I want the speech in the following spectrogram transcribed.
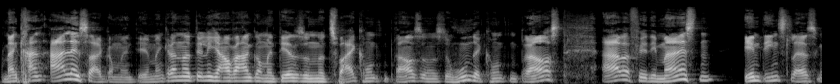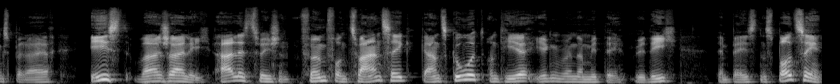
Man kann alles argumentieren. Man kann natürlich auch argumentieren, dass du nur zwei Kunden brauchst oder dass du 100 Kunden brauchst. Aber für die meisten im Dienstleistungsbereich ist wahrscheinlich alles zwischen 5 und 20 ganz gut und hier irgendwo in der Mitte würde ich den besten Spot sehen.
